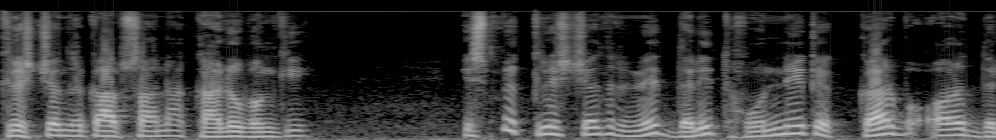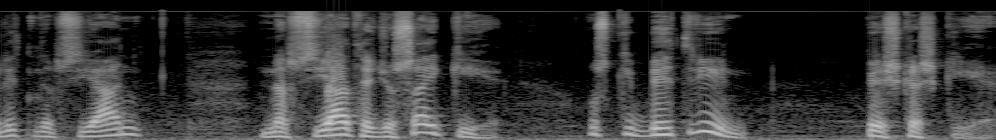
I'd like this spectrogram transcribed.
کرش چندر کا افسانہ کالو بنگی اس میں کرش چندر نے دلت ہونے کے کرب اور دلت نفسیان، نفسیات ہے جو سائی کی ہے اس کی بہترین پیشکش کی ہے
